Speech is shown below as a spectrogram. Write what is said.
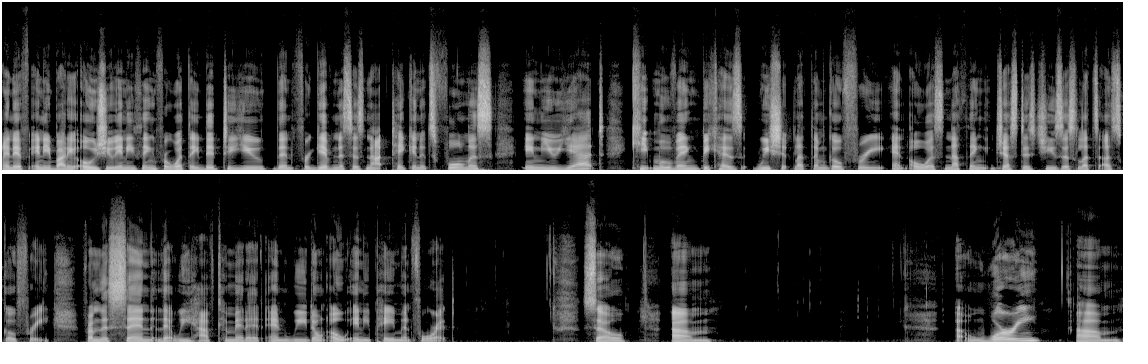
and if anybody owes you anything for what they did to you, then forgiveness has not taken its fullness in you yet. Keep moving because we should let them go free and owe us nothing, just as Jesus lets us go free from the sin that we have committed and we don't owe any payment for it. So, um, uh, worry um,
